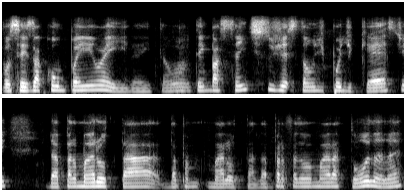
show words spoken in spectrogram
vocês acompanham aí, né, então tem bastante sugestão de podcast, dá para marotar, dá para marotar, dá para fazer uma maratona, né,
